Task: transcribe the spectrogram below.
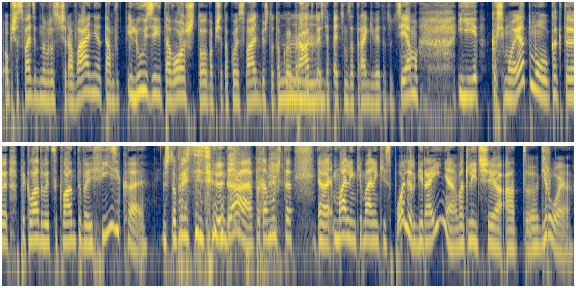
общесвадебного разочарования, там вот иллюзии того, что вообще такое свадьба, что такое брак, Мгм. то есть опять он затрагивает эту тему. И ко всему этому как-то прикладывается квантовая физика, Что, простите? да, потому что э, маленький-маленький спойлер, героиня, в отличие от э, героя,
